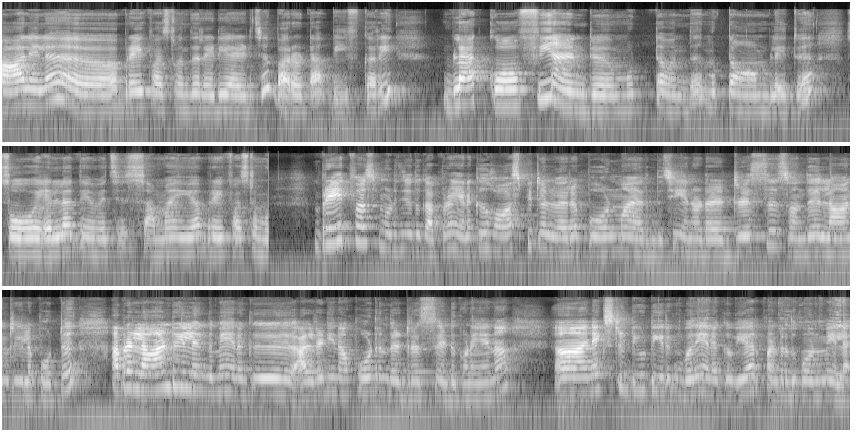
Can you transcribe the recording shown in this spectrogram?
காலையில் பிரேக்ஃபாஸ்ட் வந்து ரெடி ஆகிடுச்சு பரோட்டா பீஃப் கறி பிளாக் காஃபி அண்டு முட்டை வந்து முட்டை ஆம்லேட்டு ஸோ எல்லாத்தையும் வச்சு செமையாக பிரேக்ஃபாஸ்ட்டை பிரேக்ஃபாஸ்ட் முடிஞ்சதுக்கப்புறம் எனக்கு ஹாஸ்பிட்டல் வேறு போகணுமா இருந்துச்சு. என்னோடய ட்ரெஸ்ஸஸ் வந்து லாண்ட்ரியில் போட்டு அப்புறம் லாண்ட்ரியிலேருந்துமே எனக்கு ஆல்ரெடி நான் போட்டிருந்த ட்ரெஸ் எடுக்கணும். ஏன்னா நெக்ஸ்ட் டியூட்டி இருக்கும்போது எனக்கு வியர் பண்ணுறதுக்கு ஒன்றுமே இல்லை.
